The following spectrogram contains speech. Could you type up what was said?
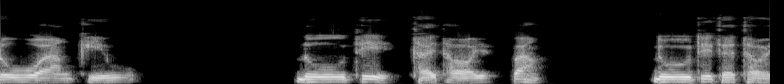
ดูวางคิ้ว ดูที่ท้ายทอยบ้าง ดูที่ท้ายทอย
